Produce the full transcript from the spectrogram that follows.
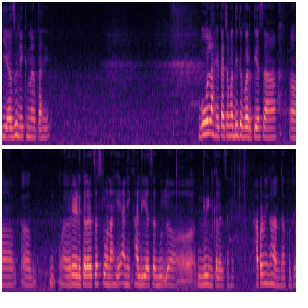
ही अजून एक नथ आहे. गोल आहे त्याच्यामध्ये इथे वरती असा रेड कलरचा स्टोन आहे आणि खाली असा गुल ग्रीन कलरचा आहे. हा पण मी घालून दाखवते.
